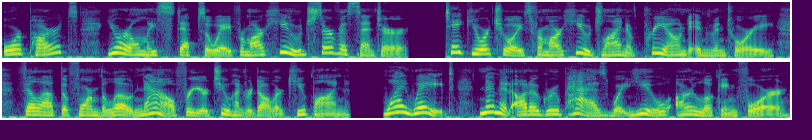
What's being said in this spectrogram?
or parts? You're only steps away from our huge service center. Take your choice from our huge line of pre owned inventory. Fill out the form below now for your $200 coupon. Why wait? Nemet Auto Group has what you are looking for.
